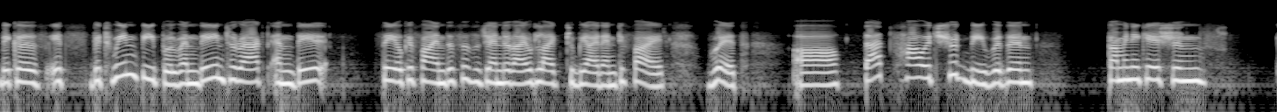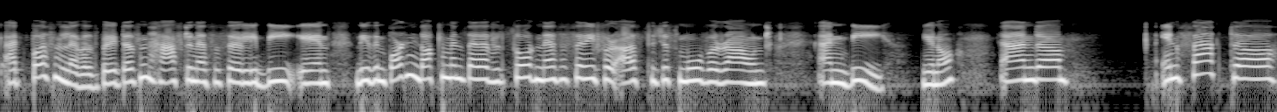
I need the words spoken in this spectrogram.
Because it's between people when they interact and they say okay fine this is the gender i would like to be identified with uh, that's how it should be within communications at personal levels. But it doesn't have to necessarily be in these important documents that are so necessary for us to just move around and be you know? And uh, in fact uh,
